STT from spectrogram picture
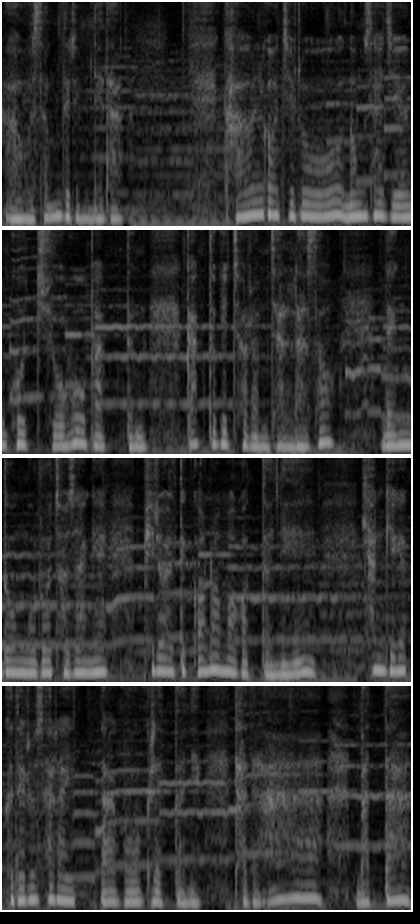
아우성 드립니다. 가을 거지로 농사 지은 고추, 호박 등 깍두기처럼 잘라서 냉동으로 저장해 필요할 때 꺼내 먹었더니 향기가 그대로 살아있다고 그랬더니 다들 아, 맞다.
